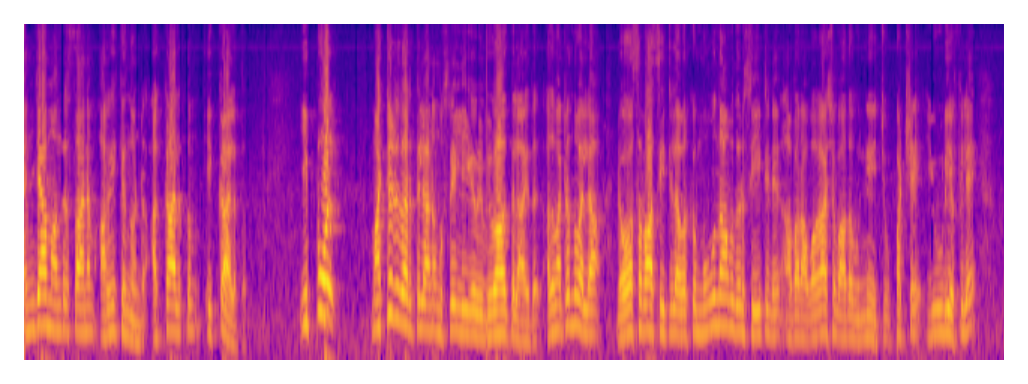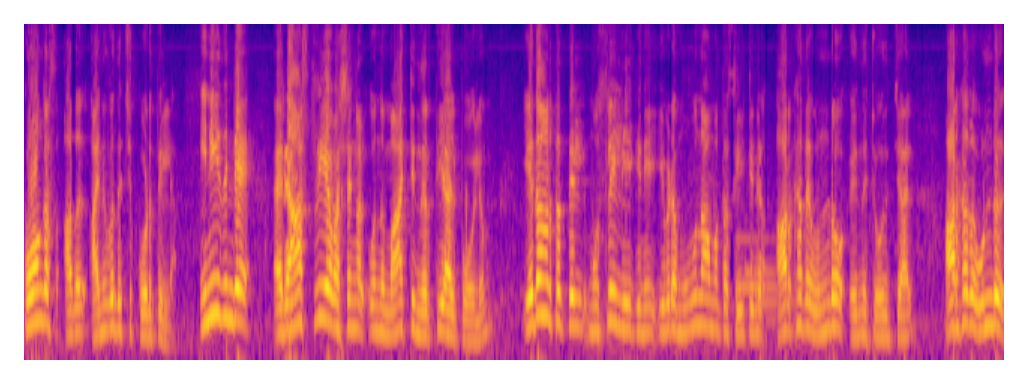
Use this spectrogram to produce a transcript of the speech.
അഞ്ചാം മന്ത്രിസ്ഥാനം അർഹിക്കുന്നുണ്ട് അക്കാലത്തും ഇക്കാലത്തും. ഇപ്പോൾ മറ്റൊരു തരത്തിലാണ് മുസ്ലിം ലീഗ് വിവാദത്തിലായത്. അത് മറ്റൊന്നുമല്ല ലോക്സഭാ സീറ്റിൽ അവർക്ക് മൂന്നാമതൊരു സീറ്റിന് അവർ അവകാശവാദം ഉന്നയിച്ചു. പക്ഷേ യു ഡി എഫിലെ കോൺഗ്രസ് അത് അനുവദിച്ചു കൊടുത്തില്ല. ഇനി ഇതിന്റെ രാഷ്ട്രീയ വശങ്ങൾ ഒന്ന് മാറ്റി നിർത്തിയാൽ പോലും യഥാർത്ഥത്തിൽ മുസ്ലിം ലീഗിന് ഇവിടെ മൂന്നാമത്തെ സീറ്റിന് അർഹത ഉണ്ടോ എന്ന് ചോദിച്ചാൽ അർഹത ഉണ്ട്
